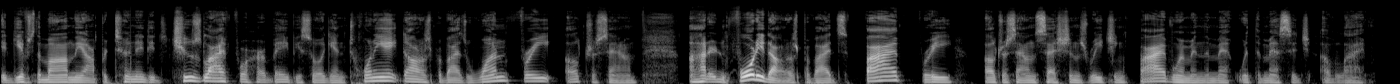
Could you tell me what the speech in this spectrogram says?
it gives the mom the opportunity to choose life for her baby. So again, $28 provides one free ultrasound. $140 provides five free ultrasound sessions reaching five women with the message of life.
